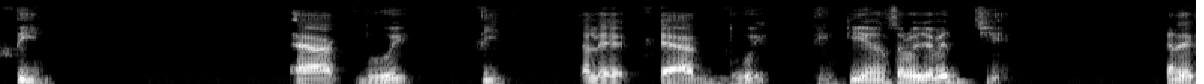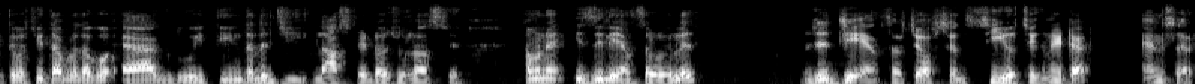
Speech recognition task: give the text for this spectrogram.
তিন। এক, দুই, তিন। তাহলে এক, দুই তিন কি অ্যান্সার হয়ে যাবে জে এখানে দেখতে পাচ্ছি, তারপরে দেখো এক, দুই, তিন, তাহলে জি লাস্ট এটাও চলে আসছে। তার মানে ইজিলি অ্যান্সার হয়ে গেলে যে যে অ্যান্সার হচ্ছে অপশন সি হচ্ছে এখানে এটার অ্যান্সার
